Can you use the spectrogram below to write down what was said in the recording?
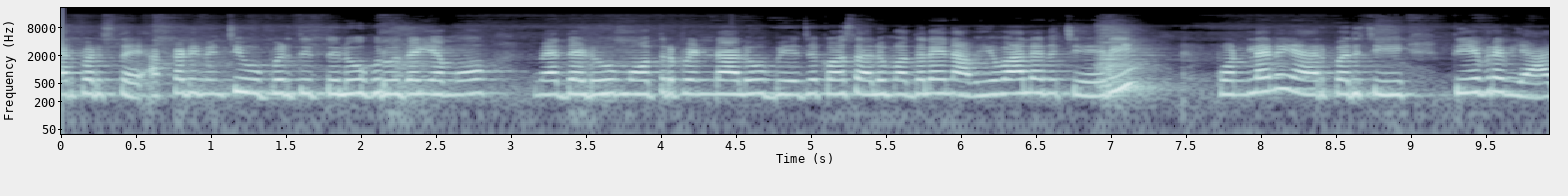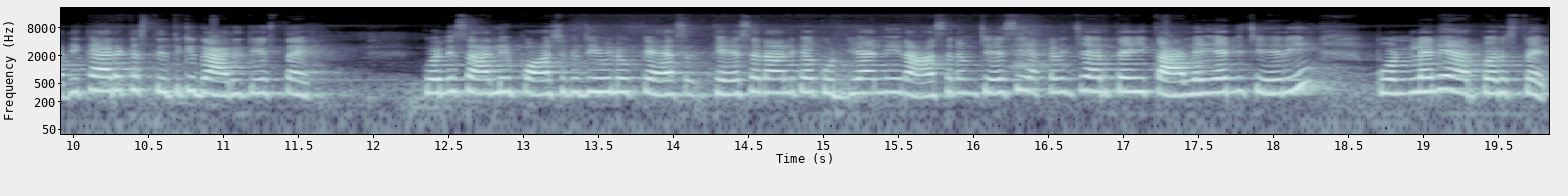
ఏర్పరుస్తాయి. అక్కడి నుంచి ఊపిరితిత్తులు హృదయము మెదడు మూత్రపిండాలు బీజకోశాలు మొదలైన అవయవాలను చేరి పుండ్లను ఏర్పరిచి తీవ్ర వ్యాధికారక స్థితికి దారితీస్తాయి. కొన్నిసార్లు పోషక జీవులు కేస కేశనాలిక కుడ్యాన్ని నాశనం చేసి ఎక్కడికి చేరుతాయి? కాలేయాన్ని చేరి పుండ్లని ఏర్పరుస్తాయి.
